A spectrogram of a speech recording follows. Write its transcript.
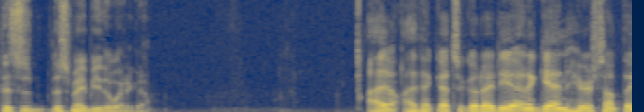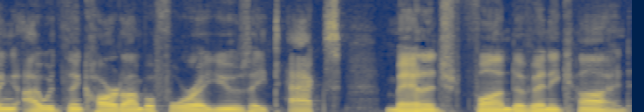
this is this may be the way to go. I, I think that's a good idea. And again, here's something I would think hard on before I use a tax managed fund of any kind.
